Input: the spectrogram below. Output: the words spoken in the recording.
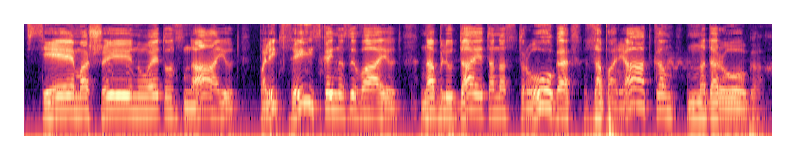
Все машину эту знают, полицейской называют. Наблюдает она строго за порядком на дорогах.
